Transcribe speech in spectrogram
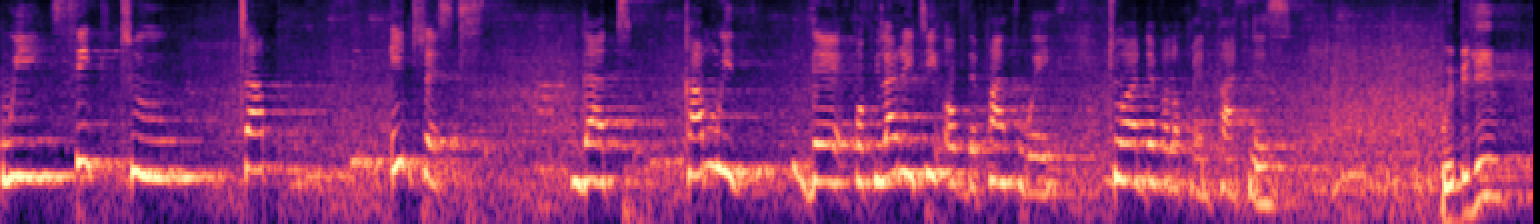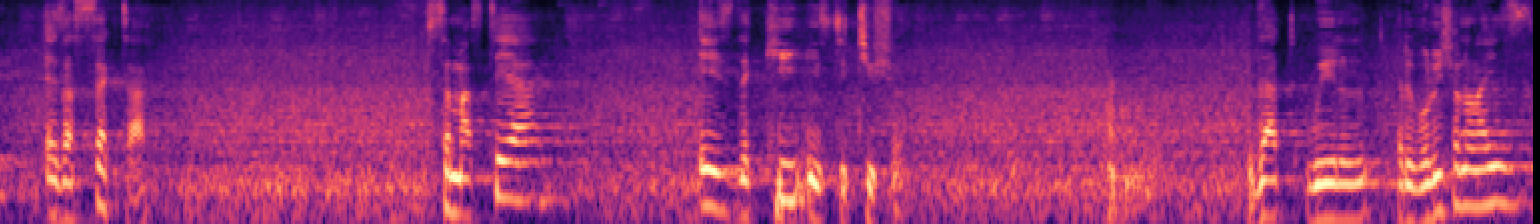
we seek to tap interests that come with the popularity of the pathway to our development partners. We believe as a sector, CEMASTEA is the key institution that will revolutionize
